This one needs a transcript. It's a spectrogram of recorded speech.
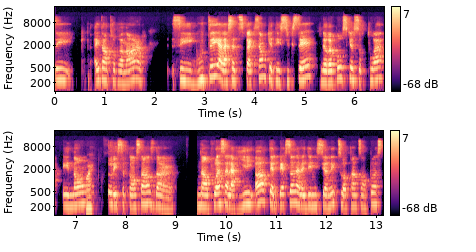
être entrepreneur, c'est goûter à la satisfaction que tes succès ne reposent que sur toi et non sur les circonstances d'un emploi salarié. Ah, telle personne, elle a démissionné, tu vas prendre son poste.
